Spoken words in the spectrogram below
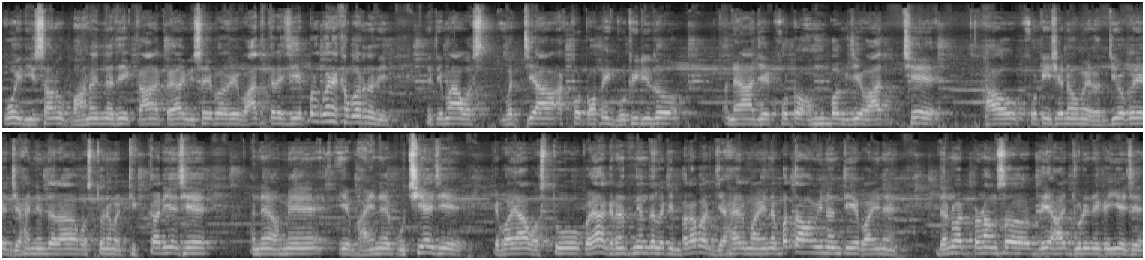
કોઈ દિશાનું ભાન જ નથી, કાં કયા વિષય પર એ વાત કરે છે એ પણ કોઈને ખબર નથી. ને તેમાં વચ્ચે આ આખો ટોપિક ગોઠવી દીધો. અને આ જે ખોટો અંબક જે વાત છે હાવ ખોટી છે ને અમે રદ્દીઓ કરીએ જાહેરની અંદર આ વસ્તુને અમે ધિક્કારીએ છીએ અને અમે એ ભાઈને પૂછીએ છીએ કે ભાઈ આ વસ્તુ કયા ગ્રંથની અંદર લખી? બરાબર જાહેરમાં એને બતાવવા વિનંતી એ ભાઈને. દનવટ પ્રણામ સર, બે હાથ જોડીને કહીએ છીએ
